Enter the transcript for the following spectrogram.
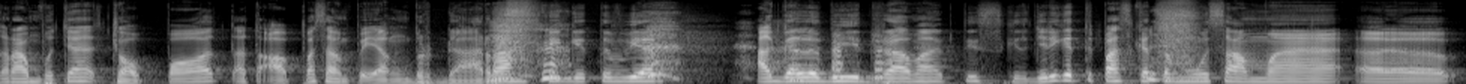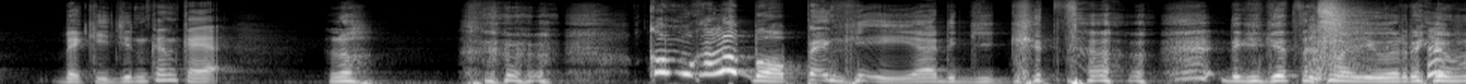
rambutnya copot atau apa sampai yang berdarah kayak gitu biar agak lebih dramatis gitu. Jadi pas ketemu sama eh, Becky Jin kan kayak loh kok muka lo bopeng iya digigit digigit sama Yurim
